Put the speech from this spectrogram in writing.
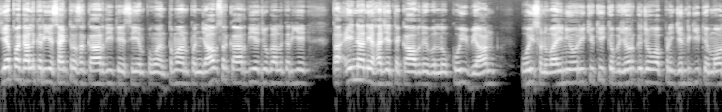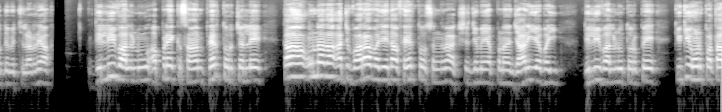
ਜੇ ਆਪਾਂ ਗੱਲ ਕਰੀਏ ਸੈਂਟਰ ਸਰਕਾਰ ਦੀ ਤੇ ਸੀਐਮ ਭਗਵੰਤ ਮਾਨ, ਪੰਜਾਬ ਸਰਕਾਰ ਦੀ ਹੈ ਜੋ ਗੱਲ ਕਰੀਏ, ਤਾਂ ਇਹਨਾਂ ਨੇ ਹਜੇ ਤਕਾਬ ਦੇ ਵੱਲੋਂ ਕੋਈ ਬਿਆਨ ਕੋਈ ਸੁਣਵਾਈ ਨਹੀਂ ਹੋ ਰਹੀ ਕਿਉਂਕਿ ਇੱਕ ਬਜ਼ੁਰਗ ਜੋ ਆਪਣੀ ਜ਼ਿੰਦਗੀ ਤੇ ਮੌਤ ਦੇ ਵਿੱਚ ਲੜ ਰਿਹਾ, ਦਿੱਲੀ ਵੱਲ ਨੂੰ ਆਪਣੇ ਕਿਸਾਨ ਫਿਰ ਤੁਰ ਚੱਲੇ, ਤਾਂ ਉਹਨਾਂ ਦਾ ਅੱਜ 12 ਵਜੇ ਦਾ ਫਿਰ ਤੋਂ ਸੰਘਰਸ਼ ਜਿਵੇਂ ਆਪਣਾ ਜਾਰੀ ਹੈ ਬਈ, ਦਿੱਲੀ ਵੱਲ ਨੂੰ ਤੁਰ ਪਏ, ਕਿਉਂਕਿ ਹੁਣ ਪਤਾ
